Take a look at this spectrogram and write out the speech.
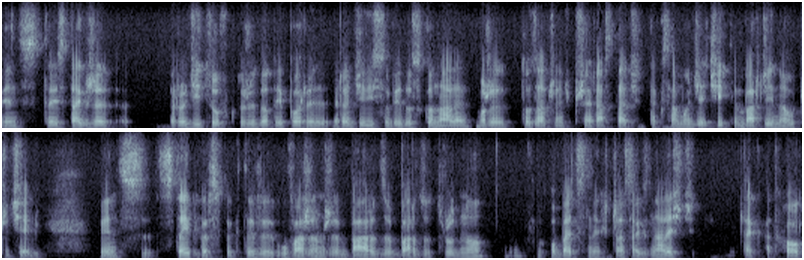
Więc to jest tak, że rodziców, którzy do tej pory radzili sobie doskonale, może to zacząć przerastać, tak samo dzieci, tym bardziej nauczycieli. Więc z tej perspektywy uważam, że bardzo, bardzo trudno w obecnych czasach znaleźć tak ad hoc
